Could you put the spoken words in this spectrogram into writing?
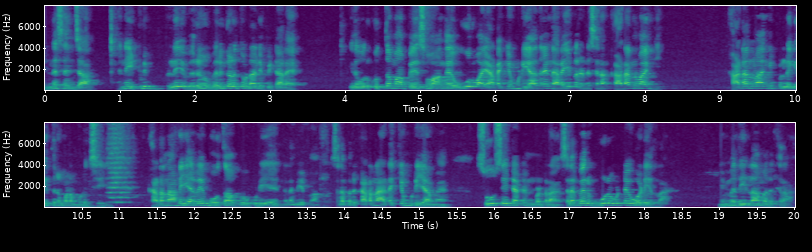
என்ன செஞ்சா? என்ன இப்படி பிள்ளைய வெறும் வெறுங்கலத்தோடு அனுப்பிட்டாலே இதை ஒரு குத்தமா பேசுவாங்க ஊர்வாய் அடைக்க முடியாதுன்னு நிறைய பேர் என்ன செய்யறாங்க? கடன் வாங்கி கடன் வாங்கி பிள்ளைக்கு திருமணம் முடிச்சு கடனாளியாவே மூத்தா போகக்கூடிய நிலைமையை பார்க்குறோம். சில பேர் கடனை அடைக்க முடியாம சூசைட் அட்டன் பண்றாங்க. சில பேர் ஊரை விட்டே ஓடிடுறாங்க. நிம்மதி இல்லாம இருக்கிறாங்க.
